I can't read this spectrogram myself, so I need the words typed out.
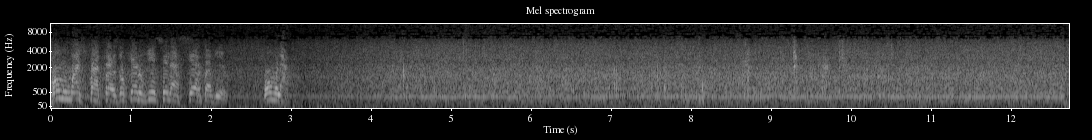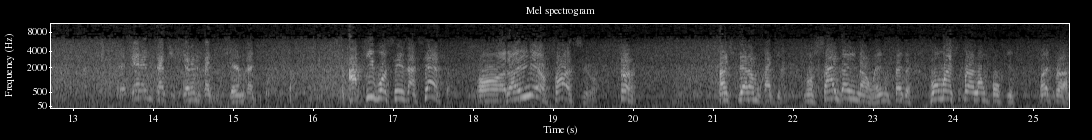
vamos mais para trás. Eu quero ver se ele acerta mesmo. Vamos lá. Espera um bocadinho, espera um bocadinho, espera um bocadinho. Aqui vocês acertam? Ora, aí é fácil. Tá, espera um bocadinho. Não sai daí não, hein? Não sai daí. Vamos mais pra lá um pouquinho. Mais pra lá.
